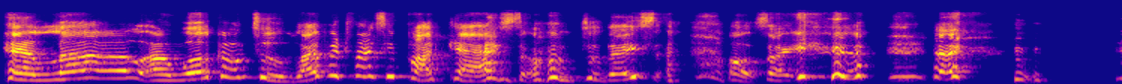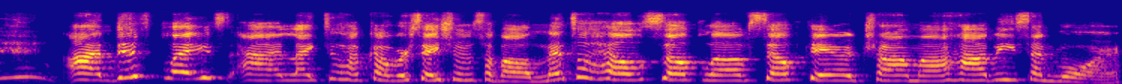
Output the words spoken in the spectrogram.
Hello and welcome to Life with Francy podcast. On today's, oh, sorry. uh, this place, I like to have conversations about mental health, self love, self care, trauma, hobbies, and more.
